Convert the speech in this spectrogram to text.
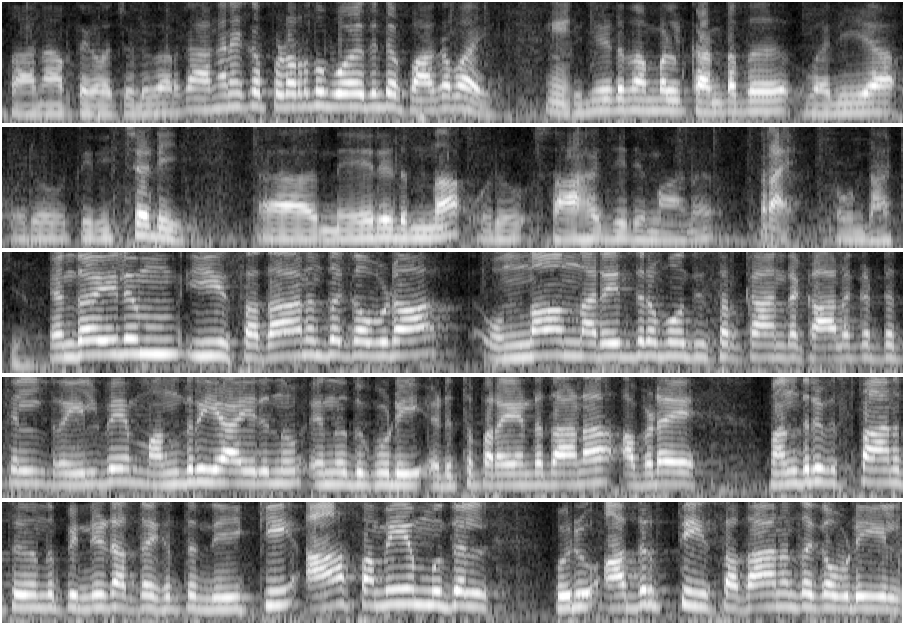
സ്ഥാനാർത്ഥികളെ ചൊല്ലി തർക്കം അങ്ങനെയൊക്കെ പിളർന്നു പോയതിന്റെ ഭാഗമായി. പിന്നീട് നമ്മൾ കണ്ടത് വലിയ ഒരു തിരിച്ചടി നേരിടുന്ന ഒരു സാഹചര്യമാണ്. ഉണ്ടാക്കിയത്. എന്തായാലും ഈ സദാനന്ദ ഗൗഡ ഒന്നാം നരേന്ദ്രമോദി സർക്കാരിന്റെ കാലഘട്ടത്തിൽ റെയിൽവേ മന്ത്രിയായിരുന്നു എന്നതുകൂടി എടുത്തു പറയേണ്ടതാണ്. അവിടെ മന്ത്രി സ്ഥാനത്ത് നിന്ന് പിന്നീട് അദ്ദേഹത്തെ നീക്കി. ആ സമയം മുതൽ ഒരു അതൃപ്തി സദാനന്ദ ഗൗഡയിൽ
